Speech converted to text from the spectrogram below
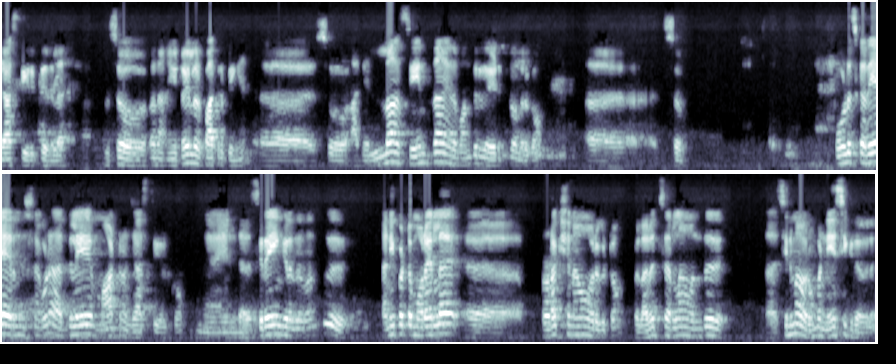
ஜாஸ்தி இருக்குது இதில். ஸோ நீங்கள் ட்ரெய்லர் பார்த்துருப்பீங்க. ஸோ அதெல்லாம் சேர்ந்து தான் இதை வந்து எடுத்துட்டு வந்திருக்கோம். ஸோ போலீஸ் கதையாக இருந்துச்சுன்னா கூட அதிலே மாற்றம் ஜாஸ்தி இருக்கும். இந்த சிறைங்கிறது வந்து தனிப்பட்ட முறையில் ப்ரொடக்ஷனாகவும் இருக்கட்டும். இப்போ லலித் சார்லாம் வந்து சினிமாவை ரொம்ப நேசிக்கிறவர்.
